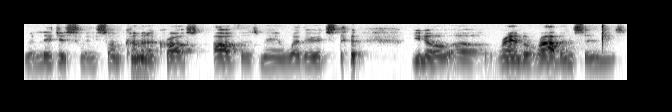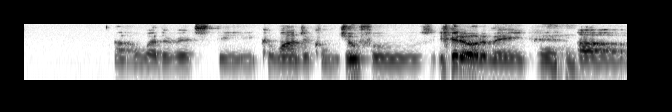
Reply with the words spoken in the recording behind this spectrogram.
religiously. So I'm coming across authors, man, whether it's the, you know, uh, Randall Robinson's, uh, whether it's the Jawanza Kunjufus, you know what I mean? Mm-hmm. Uh,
